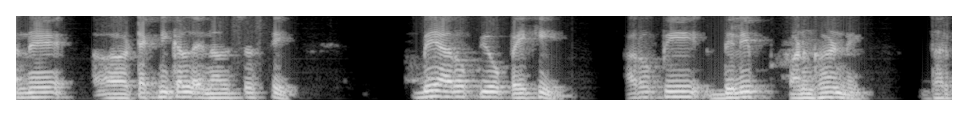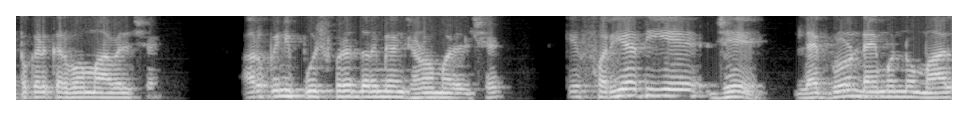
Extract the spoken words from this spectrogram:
અને ટેકનિકલ એનાલિસિસથી બે આરોપીઓ પૈકી આરોપી દિલીપ અણઘણની ધરપકડ કરવામાં આવેલ છે. આરોપીની પૂછપરછ દરમિયાન જાણવા મળેલ છે કે ફરિયાદીએ જે લેબગ્રોન ડાયમંડનો માલ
